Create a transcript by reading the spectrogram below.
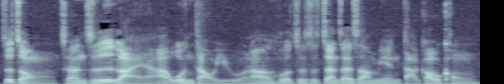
这种可能只是来啊问导游，然后或者是站在上面打高空，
